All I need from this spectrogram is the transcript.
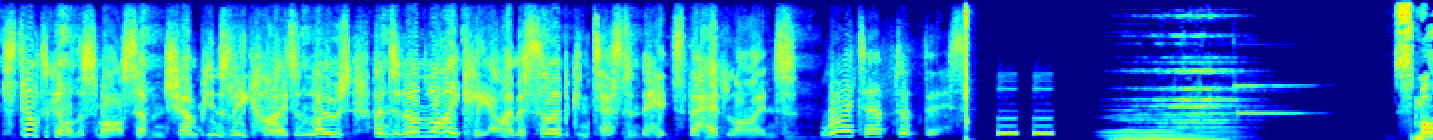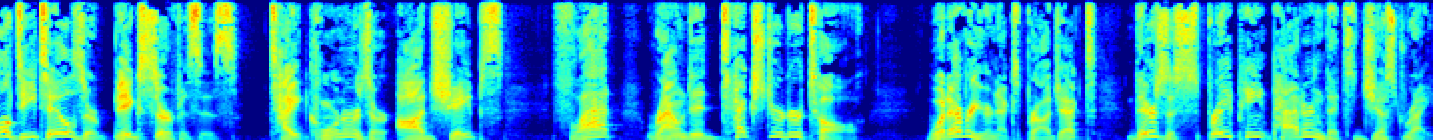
Still to come on the Smart 7 Champions League highs and lows, and an unlikely I'm a Celeb contestant that hits the headlines. Right after this. Small details are big surfaces. Tight corners are odd shapes. Flat, rounded, textured, or tall. Whatever your next project, there's a spray paint pattern that's just right.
